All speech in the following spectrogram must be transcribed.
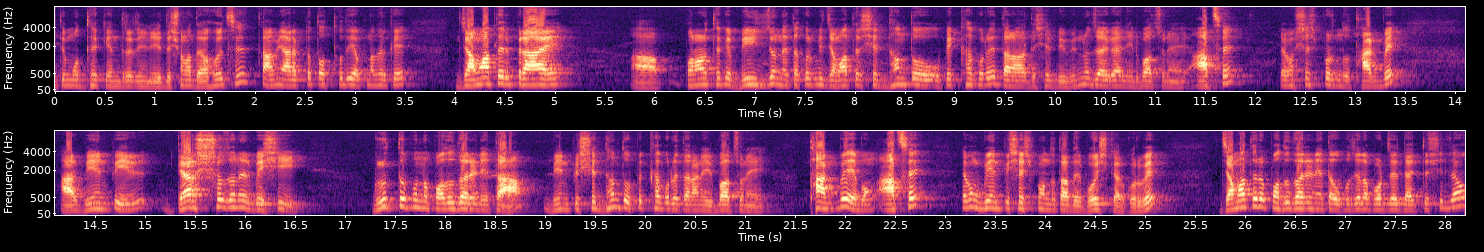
ইতিমধ্যে কেন্দ্রের নির্দেশনা দেওয়া হয়েছে। তা আমি আরেকটা তথ্য দিই আপনাদেরকে, জামাতের প্রায় পনেরো থেকে বিশ জন নেতাকর্মী জামাতের সিদ্ধান্ত উপেক্ষা করে তারা দেশের বিভিন্ন জায়গায় নির্বাচনে আছে এবং শেষ পর্যন্ত থাকবে। আর বিএনপির দেড়শো জনের বেশি গুরুত্বপূর্ণ পদধারী নেতা বিএনপির সিদ্ধান্ত উপেক্ষা করে তারা নির্বাচনে থাকবে এবং আছে এবং বিএনপি শেষ পর্যন্ত তাদের বহিষ্কার করবে। জামাতেরও পদধারী নেতা উপজেলা পর্যায়ের দায়িত্বশীলরাও,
